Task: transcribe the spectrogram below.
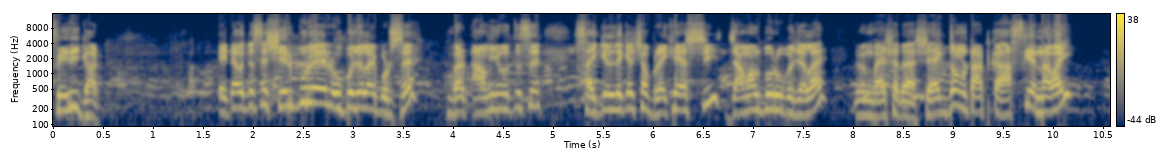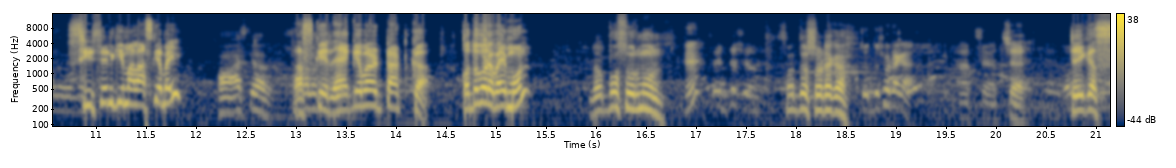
ফেরিঘাট এটা হইতেছে শেরপুরের উপজেলায় পড়ছে বাট আমি হইতেছে সাইকেল টাইকেল সব রেখে আসছি জামালপুর উপজেলায় এবং ভাইয়ের সাথে আসছে। একদম টাটকা। আজকে না ভাই? সিরসেন কি মাল আজকে ভাই? হ্যাঁ আজকে। আজকে একেবারে টাটকা। কত করে ভাই মন? প্রচুর মন হ্যাঁ? 1400 টাকা। চোদ্দশো টাকা? আচ্ছা আচ্ছা। ঠিক আছে।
